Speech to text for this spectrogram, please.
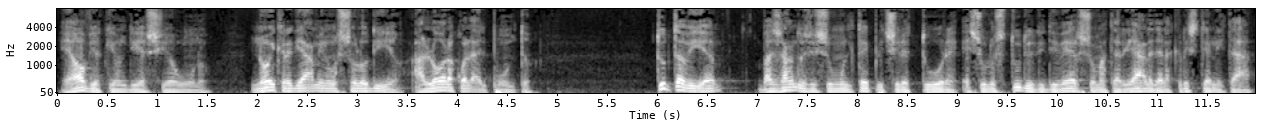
è ovvio che un Dio sia uno, noi crediamo in un solo Dio, allora qual è il punto? Tuttavia, basandosi su molteplici letture e sullo studio di diverso materiale della cristianità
